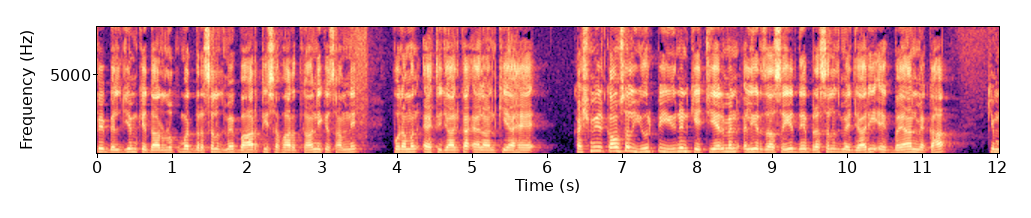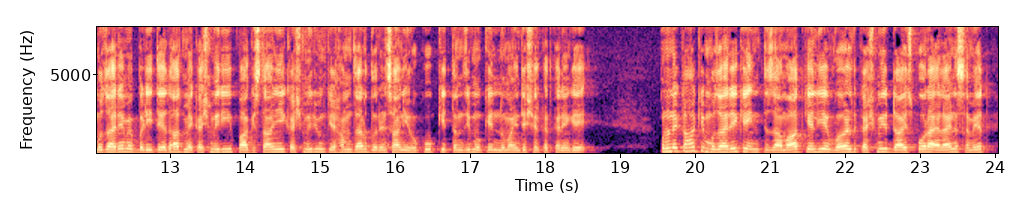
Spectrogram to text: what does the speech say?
پہ بیلجیم کے دارالحکومت برسلز میں بھارتی سفارت خانے کے سامنے پرامن احتجاج کا اعلان کیا ہے۔ کشمیر کونسل یورپی یونین کے چیئرمین علی رضا سعید نے برسلز میں جاری ایک بیان میں کہا کہ مظاہرے میں بڑی تعداد میں کشمیری، پاکستانی، کشمیریوں کے ہمدرد اور انسانی حقوق کی تنظیموں کے نمائندے شرکت کریں گے۔ انہوں نے کہا کہ مظاہرے کے انتظامات کے لیے ورلڈ کشمیر ڈائسپورا الائنس سمیت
